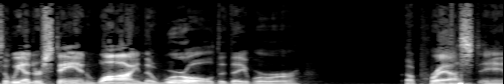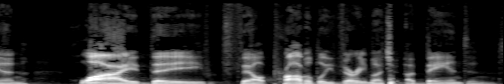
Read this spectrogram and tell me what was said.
So we understand why in the world that they were oppressed and why they felt probably very much abandoned.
